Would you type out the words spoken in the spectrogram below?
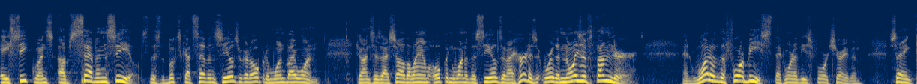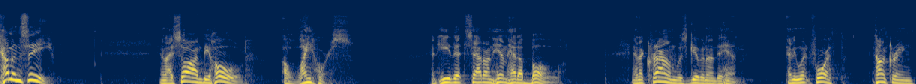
a sequence of seven seals. This the book's got seven seals. We're to open them one by one. John says, "I saw the Lamb open one of the seals, and I heard, as it were, the noise of thunder, and one of the four beasts, that one of these four cherubim, saying, Come and see. And I saw, and behold, a white horse, and he that sat on him had a bow, and a crown was given unto him, and he went forth conquering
